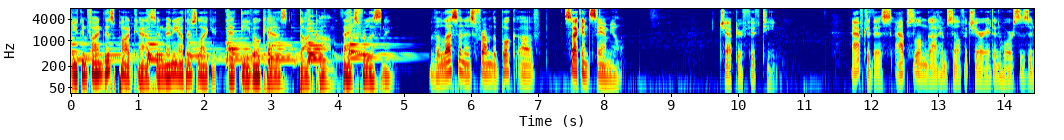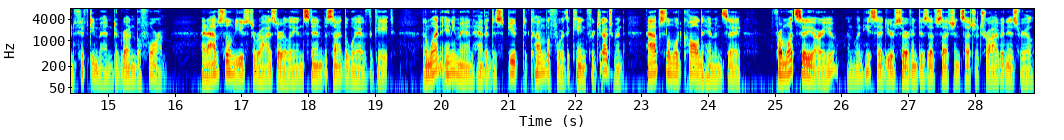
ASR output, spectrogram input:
You can find this podcast and many others like it at devocast.com. Thanks for listening. The lesson is from the book of 2 Samuel. Chapter 15 After this, Absalom got himself a chariot and horses and fifty men to run before him. And Absalom used to rise early and stand beside the way of the gate. And when any man had a dispute to come before the king for judgment, Absalom would call to him and say, From what city are you? And when he said, Your servant is of such and such a tribe in Israel,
